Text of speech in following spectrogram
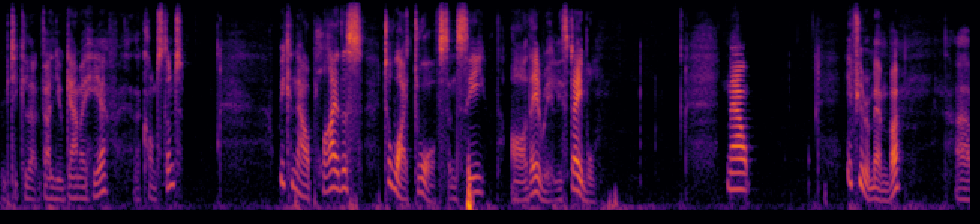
in particular that value gamma here, the constant. We can now apply this to white dwarfs and see are they really stable. Now, if you remember, uh,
